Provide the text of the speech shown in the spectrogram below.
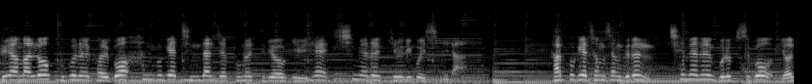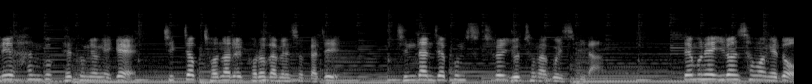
그야말로 구분을 걸고 한국의 진단 제품을 들여오기 위해 심혈을 기울이고 있습니다. 각국의 정상들은 체면을 무릅쓰고 연일 한국 대통령에게 직접 전화를 걸어가면서까지 진단 제품 수출을 요청하고 있습니다. 때문에 이런 상황에도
